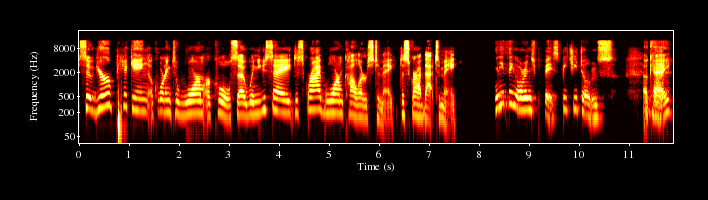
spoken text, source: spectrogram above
so you're picking according to warm or cool. So when you say describe warm colors to me, describe that to me. anything orange based peachy tones Okay.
